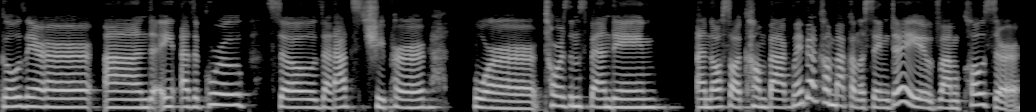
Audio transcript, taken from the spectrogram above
go there and as a group. So that's cheaper for tourism spending. And also I come back, maybe I come back on the same day if I'm closer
